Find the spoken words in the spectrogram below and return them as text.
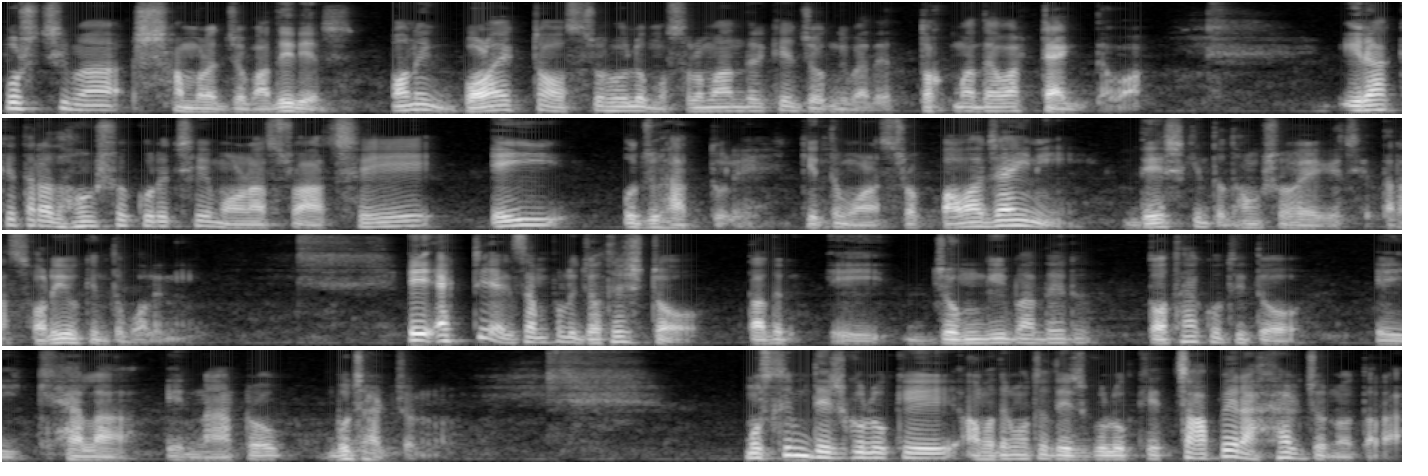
পশ্চিমা সাম্রাজ্যবাদীদের অনেক বড় একটা অস্ত্র হলো মুসলমানদেরকে জঙ্গিবাদের তকমা দেওয়া ট্যাগ দেওয়া। ইরাককে তারা ধ্বংস করেছে, মরণাস্ত্র আছে এই অজুহাত তুলে। কিন্তু মরণাস্ত্র পাওয়া যায়নি, দেশ কিন্তু ধ্বংস হয়ে গেছে। তারা সরিও কিন্তু বলেনি। এই একটি এক্সাম্পলে যথেষ্ট। তাদের এই জঙ্গিবাদের তথাকথিত এই খেলা, এই নাটক বোঝার জন্য। মুসলিম দেশগুলোকে, আমাদের মতো দেশগুলোকে চাপে রাখার জন্য তারা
